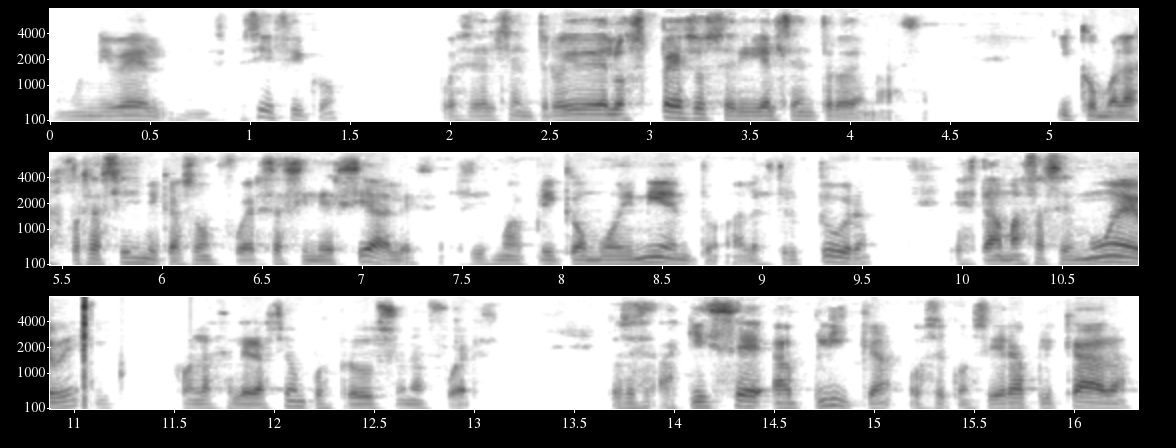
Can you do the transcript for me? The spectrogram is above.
un nivel en específico, pues el centroide de los pesos sería el centro de masa. Y como las fuerzas sísmicas son fuerzas inerciales, el sismo aplica un movimiento a la estructura, esta masa se mueve y con la aceleración pues produce una fuerza. Entonces aquí se aplica o se considera aplicada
